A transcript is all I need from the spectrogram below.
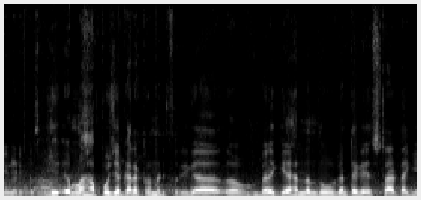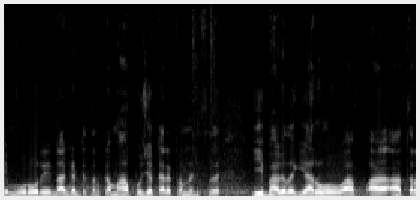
ಏನು ನಡೀತದೆ ಮಹಾಪೂಜೆ ಕಾರ್ಯಕ್ರಮ ನಡೀತದೆ. ಈಗ ಬೆಳಗ್ಗೆ ಹನ್ನೊಂದು ಗಂಟೆಗೆ ಸ್ಟಾರ್ಟ್ ಆಗಿ ಮೂರುವರೆ ನಾಲ್ಕು ಗಂಟೆ ತನಕ ಮಹಾಪೂಜೆ ಕಾರ್ಯಕ್ರಮ ನಡೀತದೆ. ಈ ಭಾಗದಾಗ ಯಾರೂ ಆ ಥರ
